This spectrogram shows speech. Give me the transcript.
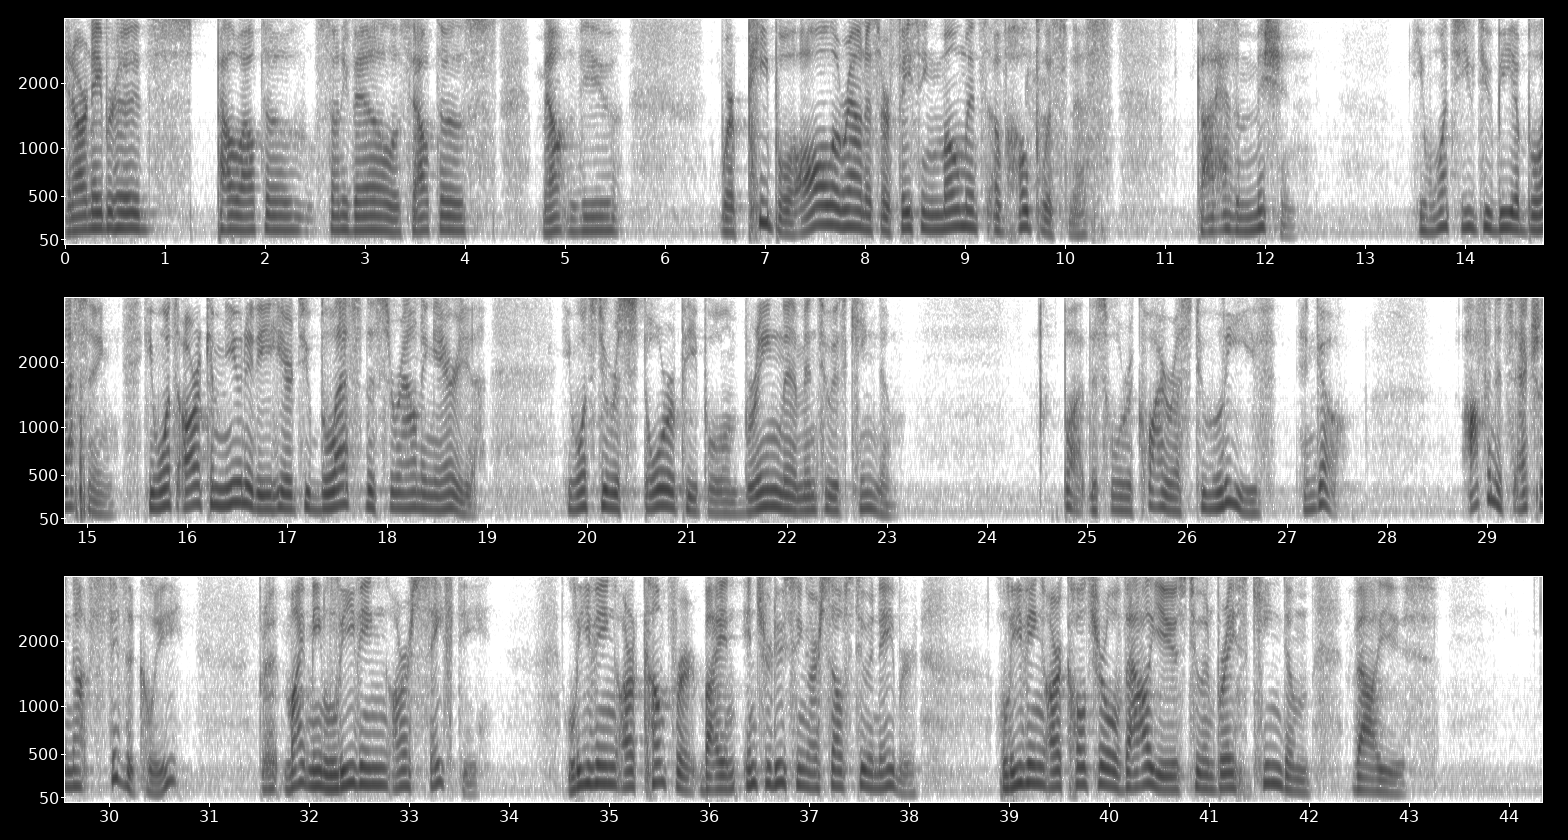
In our neighborhoods, Palo Alto, Sunnyvale, Los Altos, Mountain View, where people all around us are facing moments of hopelessness, God has a mission. He wants you to be a blessing. He wants our community here to bless the surrounding area. He wants to restore people and bring them into his kingdom. But this will require us to leave and go. Often it's actually not physically, but it might mean leaving our safety leaving our comfort by introducing ourselves to a neighbor, leaving our cultural values to embrace kingdom values,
